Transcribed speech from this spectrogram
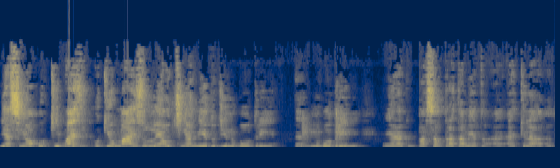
E assim, ó, o que mais o que mais o Léo tinha medo de ir no Boldrini, eh, no Boldrini? Era passar o tratamento, aquela,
